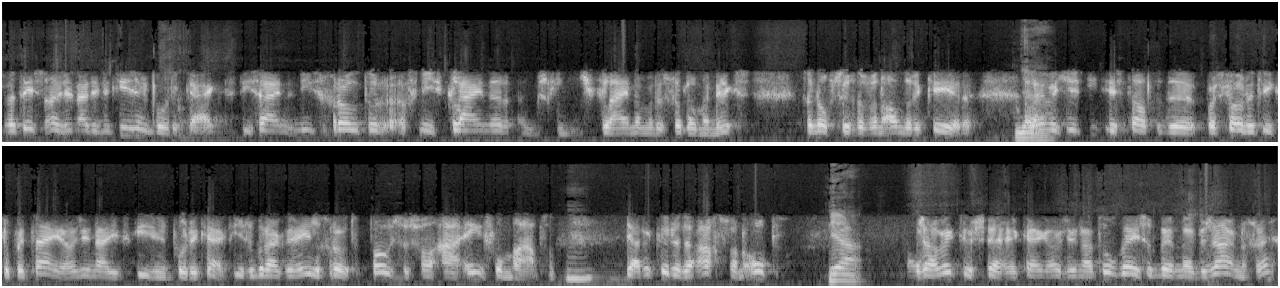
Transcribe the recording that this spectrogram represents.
Het is, als je naar de verkiezingsborden kijkt, die zijn niet groter of niet kleiner, misschien iets kleiner, maar dat scheelt maar niks, ten opzichte van andere keren. Ja. Alleen wat je ziet is dat de politieke partijen, als je naar die verkiezingsborden kijkt, die gebruiken hele grote posters van A1-formaat. Ja, daar kunnen er acht van op. Ja. Dan zou ik dus zeggen, kijk, als je nou toch bezig bent met bezuinigen,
